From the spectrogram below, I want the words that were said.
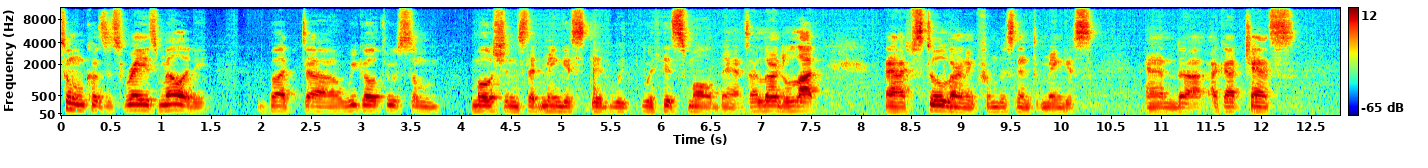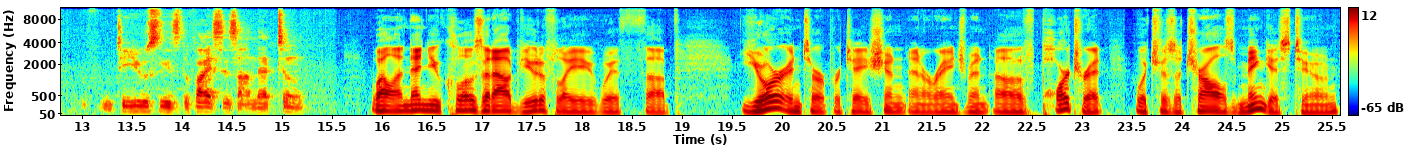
Tune because it's Ray's melody, but uh, we go through some motions that Mingus did with, with his small bands. I learned a lot, and I'm still learning from listening to Mingus, and uh, I got a chance to use these devices on that tune. Well, and then you close it out beautifully with uh, your interpretation and arrangement of Portrait, which is a Charles Mingus tune.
